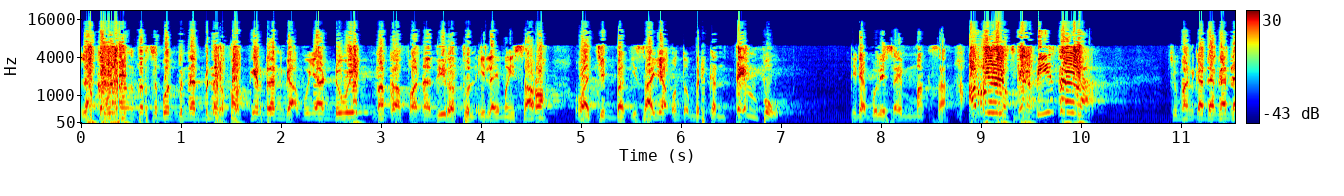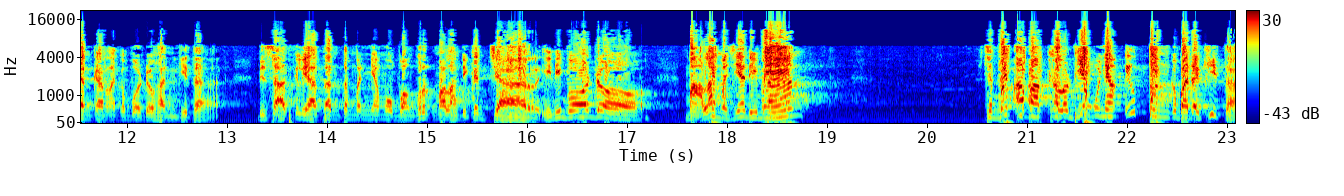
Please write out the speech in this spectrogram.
lah orang tersebut benar-benar fakir dan gak punya duit, maka fanadiratun ilai maisarah, wajib bagi saya untuk berikan tempo. Tidak boleh saya memaksa. Harus, gak bisa. Cuman kadang-kadang karena kebodohan kita, di saat kelihatan temannya mau bangkrut malah dikejar. Ini bodoh. Malah mestinya dibang. Sebab apa? Kalau dia punya utang kepada kita,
